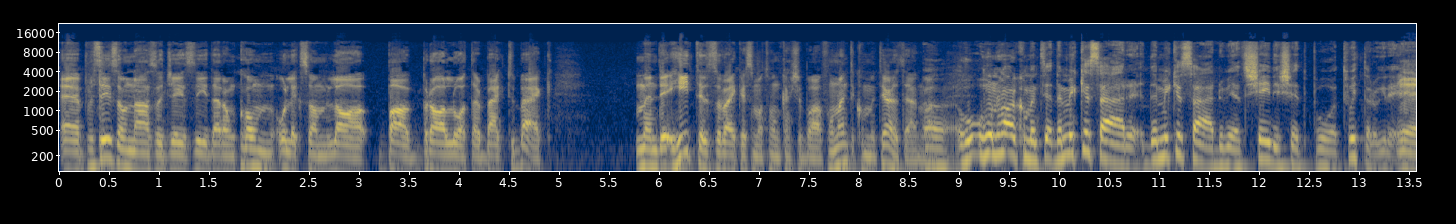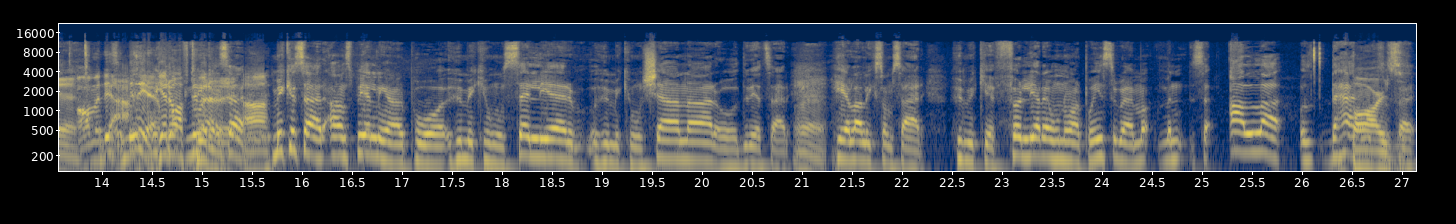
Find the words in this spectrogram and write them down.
Eh, precis som Nas och Jay-Z där de kom och liksom la bara bra låtar back to back. Men det, hittills så verkar det som att hon kanske bara, för hon har inte kommenterat det än va? Ja, hon, hon har kommenterat, det är mycket så här, det är mycket så här, du vet shady shit på Twitter och grejer Yeah. Ja men det, är Get det. off Mycket Twitter. så här, Ja. mycket så här anspelningar på hur mycket hon säljer, hur mycket hon tjänar och du vet så här, Right. hela liksom så här, hur mycket följare hon har på Instagram. Men så här, alla, och det här, är också Bars. så här,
